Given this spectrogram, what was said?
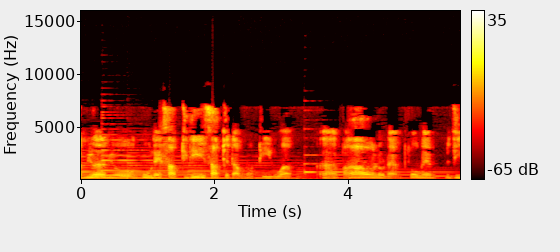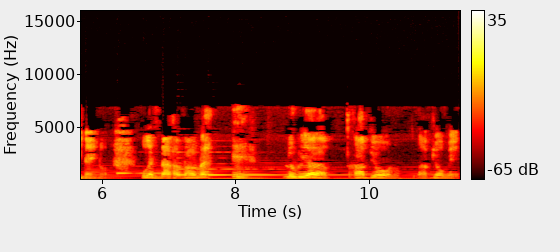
အမျိုးအမျိုးကိုလည်းစဒီနေ့စဖြစ်တာပေါ့နော်ဒီကအာဘာမှလုပ်နိုင်ဖုန်းလည်းမကြည့်နိုင်တော့ကိုကနားထောင်တော့လည်းအေးလုပ်လို့ရတာစကားပြောနော်စကားပြောမယ်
